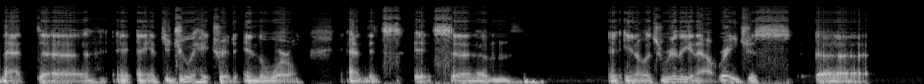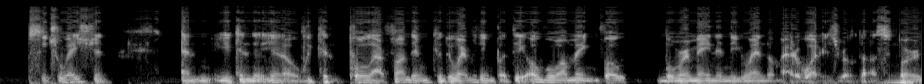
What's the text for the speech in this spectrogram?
that uh, anti-Jew hatred in the world, and it's it's um, you know it's really an outrageous uh, situation and you can, you know, we could pull our funding, we could do everything, but the overwhelming vote will remain in the UN no matter what Israel does mm-hmm. or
